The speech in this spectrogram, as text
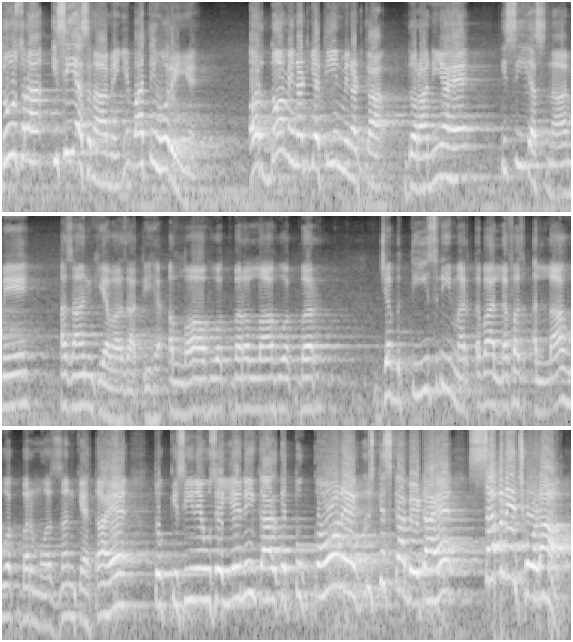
دوسرا، اسی اسنا میں یہ باتیں ہو رہی ہیں۔ اور دو منٹ یا تین منٹ کا دورانیہ ہے۔ اسی اسنا میں اذان کی آواز آتی ہے۔ اللہ اکبر اللہ اکبر۔ جب تیسری مرتبہ لفظ اللہ اکبر معزن کہتا ہے، تو کسی نے اسے یہ نہیں کہا کہ تو کون ہے کس کا بیٹا ہے؟ سب نے چھوڑا۔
